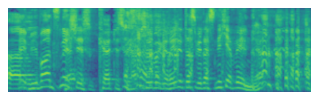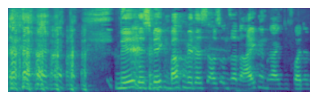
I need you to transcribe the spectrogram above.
Hey, wir ähm, waren es nicht. Curtis, Curtis, wir hatten darüber geredet, dass wir das nicht erwähnen, ja? nee, deswegen machen wir das aus unseren eigenen Reihen. Die Freundin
